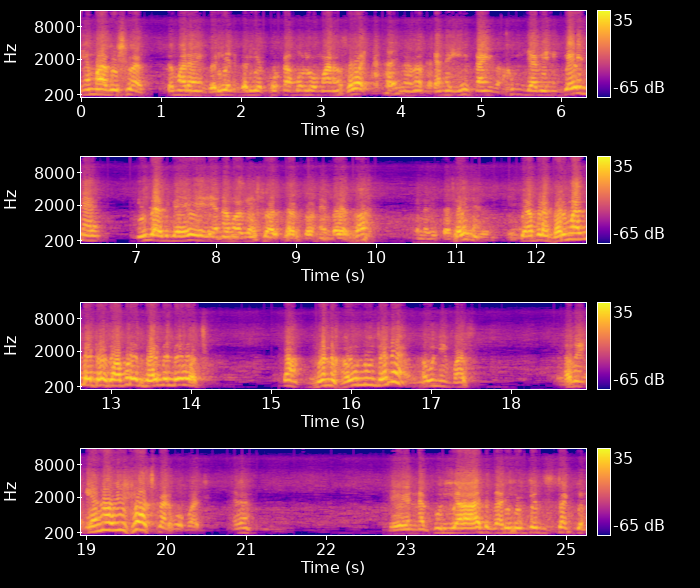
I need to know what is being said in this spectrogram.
એમાં વિશ્વાસ. તમારે અહીં ઘડીએ ને ઘડીએ ખોટા બોલો માણસ હોય અને એ કઈ સમજાવીને કહે ને બીજા જ કહે એનામાં વિશ્વાસ કરતો ને. છે આપણા ઘરમાં જ બેઠો છે આપણો જ ભાઈબંધ એવો છે. કા મન હવનું છે ને હવની પાસે હવે એનો વિશ્વાસ કરવો પાછો નકુરિયાદ કરી ચિત સત્યમ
